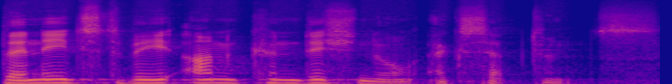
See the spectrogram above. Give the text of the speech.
There needs to be unconditional acceptance.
